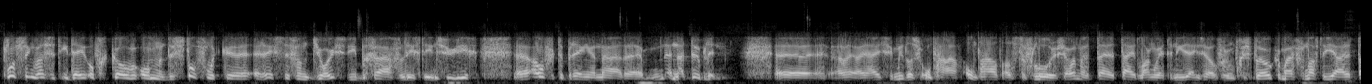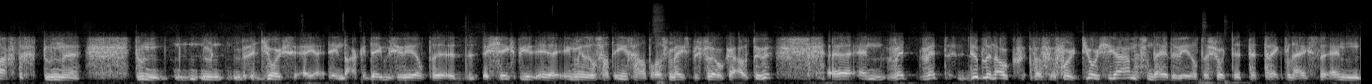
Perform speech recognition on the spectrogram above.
plotseling was het idee opgekomen om de stoffelijke resten van Joyce, die begraven ligt in Zurich, over te brengen naar, naar Dublin. hij is inmiddels onthaald, onthaald als de verloren zoon. Een tijd lang werd er niet eens over hem gesproken, maar vanaf de jaren tachtig, toen, toen Joyce in de academische wereld Shakespeare inmiddels had ingehaald als meest besproken auteur, en werd, werd, Dublin ook voor Georgianen van de hele wereld een soort trekpleister. En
